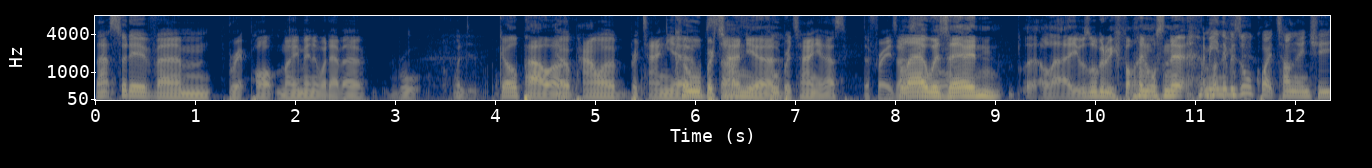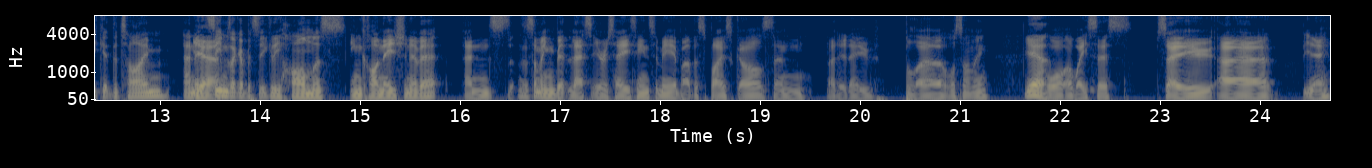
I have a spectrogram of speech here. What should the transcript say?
that sort of um, Britpop moment or whatever. raw- What did, Girl power. Go Power, Britannia, Cool stuff. Britannia. Cool Britannia. That's the phrase. I Blair was was for. in. It was all going to be fine, wasn't it? I mean, it was all quite tongue in cheek at the time, and Yeah. it seems like a particularly harmless incarnation of it. And there's something a bit less irritating to me about the Spice Girls than I don't know Blur or something. yeah. or Oasis. So uh, you know,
